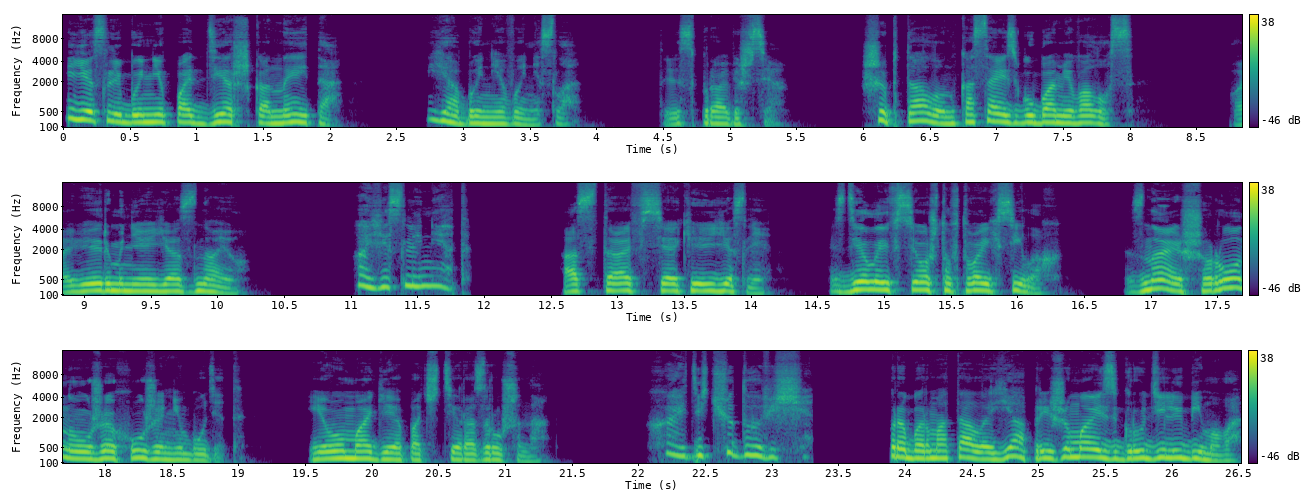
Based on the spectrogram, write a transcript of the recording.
Если бы не поддержка Нейта, я бы не вынесла. «Ты справишься», — шептал он, касаясь губами волос. «Поверь мне, я знаю». «А если нет?» «Оставь всякие «если». Сделай все, что в твоих силах. Знаешь, Рону уже хуже не будет. Его магия почти разрушена». «Хайди чудовище!» Пробормотала я, прижимаясь к груди любимого.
